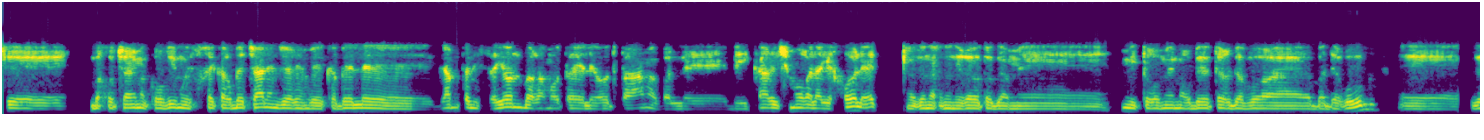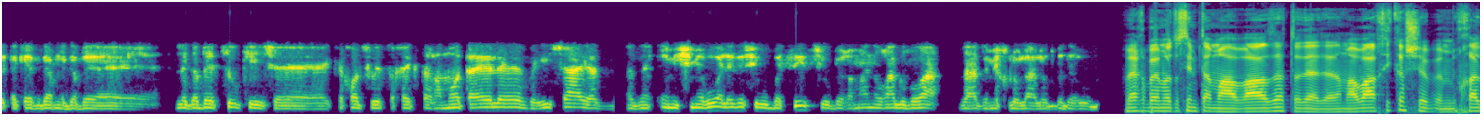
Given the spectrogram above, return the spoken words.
שבחודשיים הקרובים הוא ישחק הרבה צ'אלנג'רים ויקבל אה, גם את הניסיון ברמות האלה עוד פעם, אבל אה, בעיקר ישמור על היכולת, אז אנחנו נראה אותו גם אה, מתרומם הרבה יותר גבוה בדירוג. זה תקף גם לגבי, לגבי צוקי, שככל שהוא ישחק את הרמות האלה, וישי, אז, אז הם ישמרו על איזשהו בסיס שהוא ברמה נורא גבוהה. ואז הם יכלו לעלות בדירוג. ואיך באמת עושים את המעבר הזה אתה יודע זה המעבר הכי קשה במיוחד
